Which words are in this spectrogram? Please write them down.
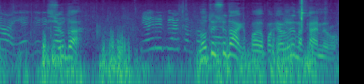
Куда? Я ребят- Сюда. Я ребятам Ну ты покажу. сюда по- покажи на камеру.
